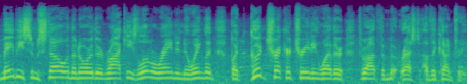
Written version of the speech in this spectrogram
Maybe some snow in the northern Rockies, a little rain in New England, but good trick or treating weather throughout the rest of the country.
